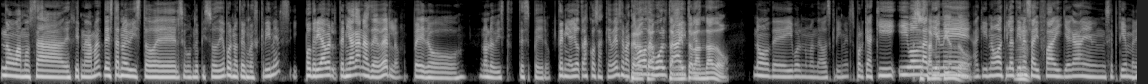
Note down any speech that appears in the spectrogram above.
no vamos a decir nada más. De esta no he visto el segundo episodio, pues no tengo screeners. Podría haber, tenía ganas de verlo, pero no lo he visto. Te espero. Tenía yo otras cosas que ver. Se me ha Pero acabado de ta- vuelta. también te lo han dado. No, de Evil no me han dado screeners. Porque aquí Evil la tiene. Aquí no, aquí la tiene Mm. Sci-Fi. Llega en septiembre.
